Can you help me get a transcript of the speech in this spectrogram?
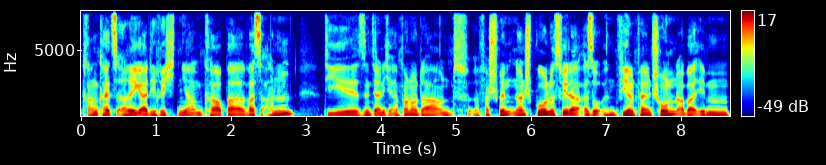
Krankheitserreger, die richten ja im Körper was an, die sind ja nicht einfach nur da und äh, verschwinden dann spurlos wieder. Also in vielen Fällen schon, aber eben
